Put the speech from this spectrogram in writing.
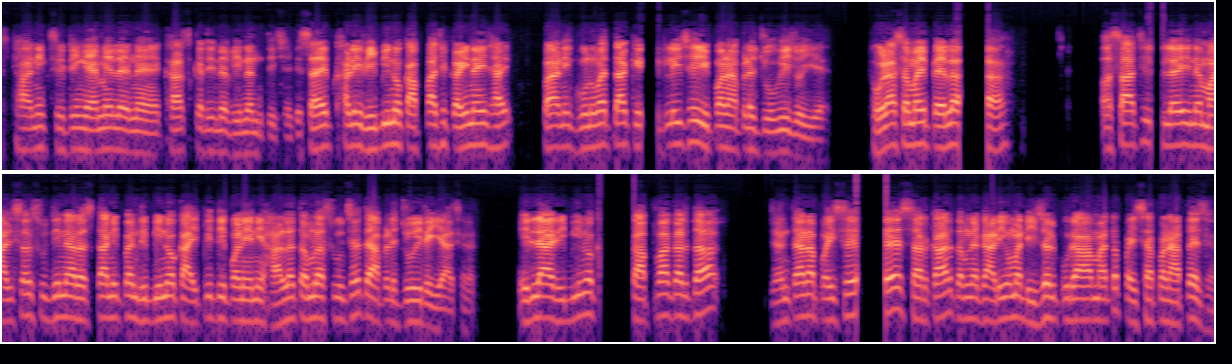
સ્થાનિક સિટિંગ એમએલએ ને ખાસ કરીને વિનંતી છે કે સાહેબ, ખાલી રીબીનો કાપવાથી કઈ નહીં થાય, પણ આની ગુણવત્તા કેટલી છે એ પણ આપણે જોવી જોઈએ. થોડા સમય પહેલા અસાથી લઈને માલસર સુધીના રસ્તાની પણ રીબીનો કાપી હતી, પણ એની હાલત હમણાં શું છે તે આપણે જોઈ રહ્યા છે. એટલે આ રીબીનો કાપવા કરતા જનતાના પૈસે સરકાર તમને ગાડીઓમાં ડીઝલ પુરાવા માટે પૈસા પણ આપે છે.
